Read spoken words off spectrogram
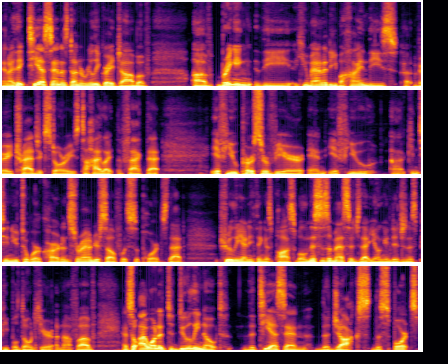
And I think TSN has done a really great job of of bringing the humanity behind these uh, very tragic stories to highlight the fact that if you persevere and if you uh, continue to work hard and surround yourself with supports that truly anything is possible and this is a message that young indigenous people don't hear enough of and so i wanted to duly note the tsn the jocks the sports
